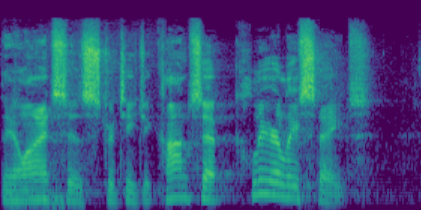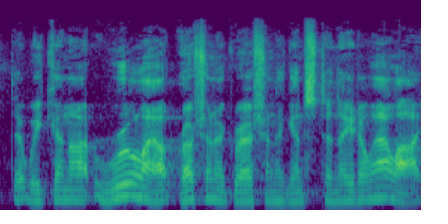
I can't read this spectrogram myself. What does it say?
The alliance's strategic concept clearly states that we cannot rule out Russian aggression against a NATO ally.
